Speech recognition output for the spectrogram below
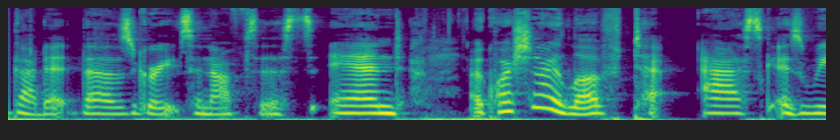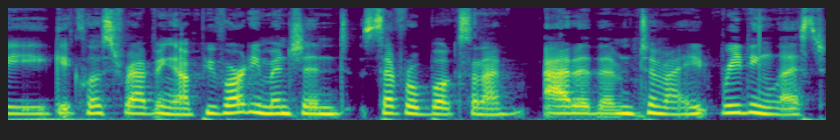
Got it. That was a great synopsis. And a question I love to ask as we get close to wrapping up you've already mentioned several books and I've added them to my reading list,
